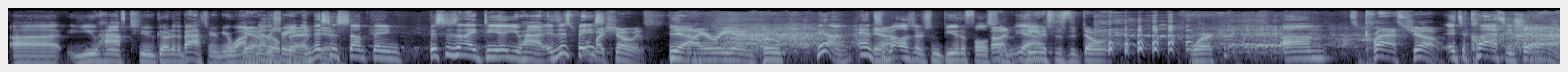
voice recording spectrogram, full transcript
Uh, you have to go to the bathroom. You're walking Yeah, down the street, bad, and this yeah. is something. This is an idea you had. Is this what based? my show is. Yeah. Diarrhea and poop. Yeah, and some others other some beautiful. Oh, Some, and yeah. penises that don't work. Um, it's a class show. It's a classy show. Yeah.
